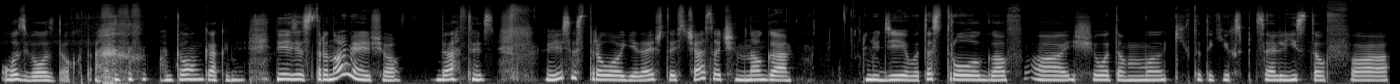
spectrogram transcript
о звездах, да, о том, как они... Ну, есть астрономия еще, да, то есть есть астрология, да, что сейчас очень много людей, вот астрологов, а еще там каких-то таких специалистов, а,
